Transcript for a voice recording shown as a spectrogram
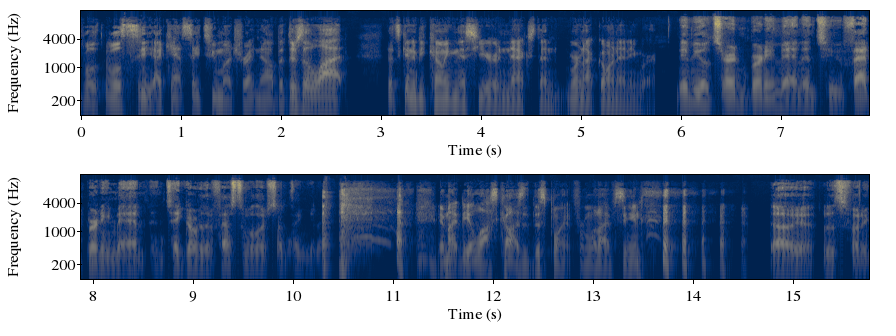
We'll we'll see. I can't say too much right now, but there's a lot. that's going to be coming this year and next, and we're not going anywhere. Maybe you'll turn Burning Man into Fat Burning Man and take over the festival or something. You know? it might be a lost cause at this point, from what I've seen. oh yeah, that's funny.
